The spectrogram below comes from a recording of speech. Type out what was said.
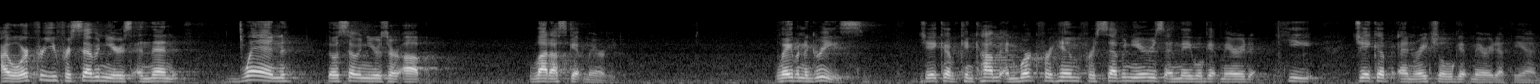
I will work for you for seven years, and then when those seven years are up, let us get married. Laban agrees. Jacob can come and work for him for seven years, and they will get married. He, Jacob and Rachel will get married at the end.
